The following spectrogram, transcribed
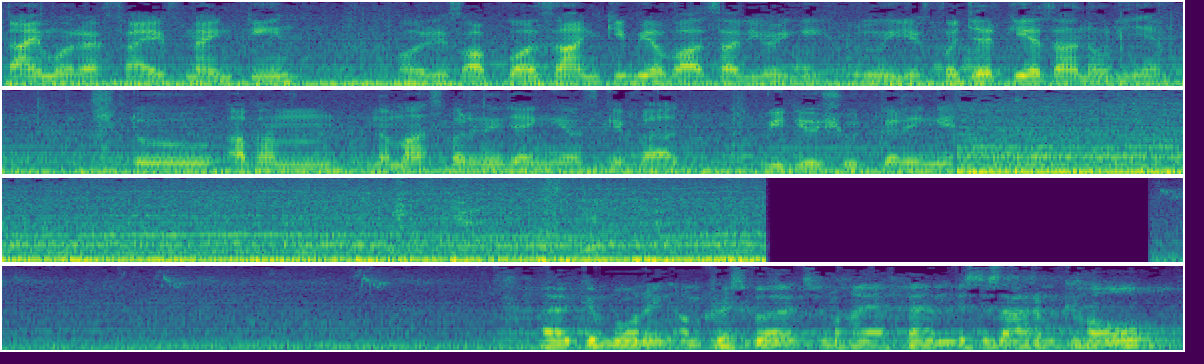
ٹائم ہو رہا ہے فائیو نائنٹین اور اس آپ کو اذان کی بھی آواز آ رہی ہوئے گی تو یہ فجر کی اذان ہو رہی ہے۔ تو اب ہم نماز پڑھنے جائیں گے اس کے بعد ویڈیو شوٹ کریں گے۔ Uh, good morning, I'm Chris Burks from Hi FM. This is Adam Cole,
